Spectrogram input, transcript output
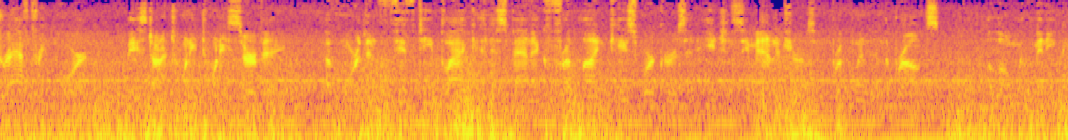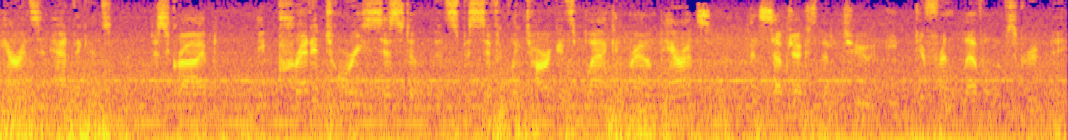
Draft report based on a 2020 survey of more than 50 black and Hispanic frontline caseworkers and agency managers in Brooklyn and the Bronx, along with many parents and advocates, described a predatory system that specifically targets black and brown parents and subjects them to a different level of scrutiny.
